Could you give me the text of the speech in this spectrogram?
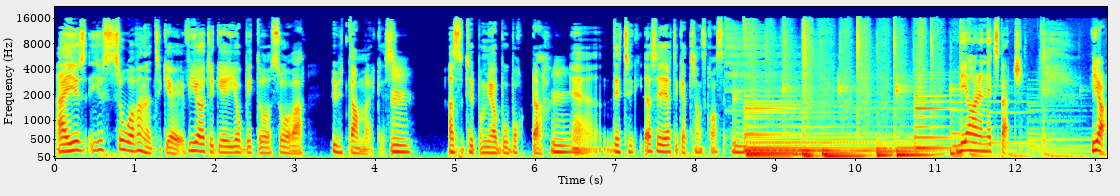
Nej, just, just sovande tycker jag, för jag tycker det är jobbigt att sova utan Marcus. Mm, Alltså typ om jag bor borta. mm, Eh, det tyck, alltså jag tycker att det känns konstigt. mm. Vi har en expert. Ja,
